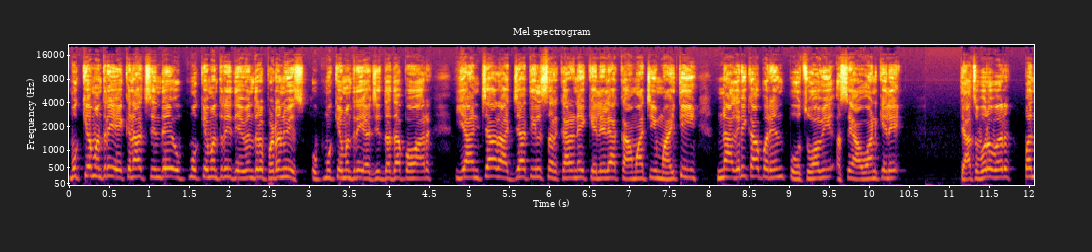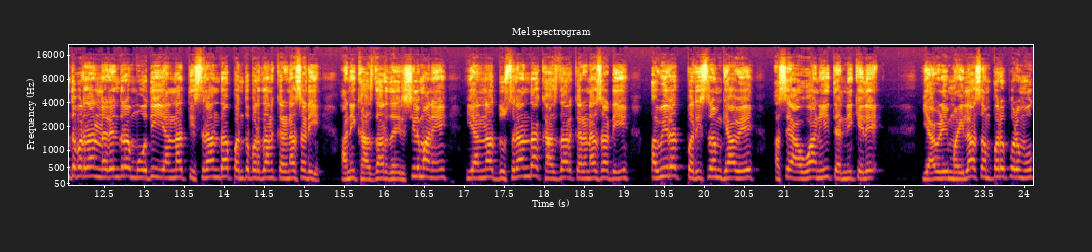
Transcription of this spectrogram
मुख्यमंत्री एकनाथ शिंदे उपमुख्यमंत्री देवेंद्र फडणवीस उपमुख्यमंत्री अजितदादा पवार यांच्या राज्यातील सरकारने केलेल्या कामाची माहिती नागरिकापर्यंत पोहोचवावी असे आवाहन केले. त्याचबरोबर पंतप्रधान नरेंद्र मोदी यांना तिसऱ्यांदा पंतप्रधान करण्यासाठी आणि खासदार धैर्शील माने यांना दुसऱ्यांदा खासदार करण्यासाठी अविरत परिश्रम घ्यावे असे आवाहनही त्यांनी केले. यावेळी महिला संपर्क प्रमुख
